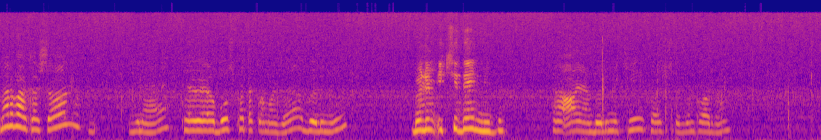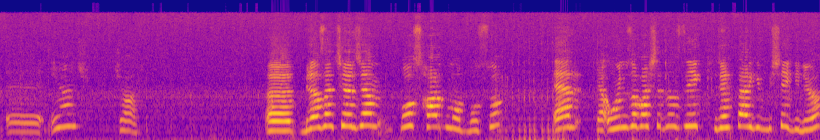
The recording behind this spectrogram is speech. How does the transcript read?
Merhaba arkadaşlar. Yine TR Boz Pataklamaca bölümü. Bölüm 2 değil miydi? Ha aynen bölüm 2 karıştırdım pardon. Ee, inanç çağır. Ee, birazdan çağıracağım boss hard mod boss'u. Eğer ya oyunuza başladığınızda ilk rehber gibi bir şey geliyor.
